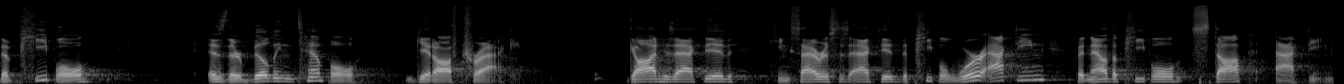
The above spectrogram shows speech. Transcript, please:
the people, as they're building the temple, get off track. God has acted, King Cyrus has acted, the people were acting, but now the people stop acting.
